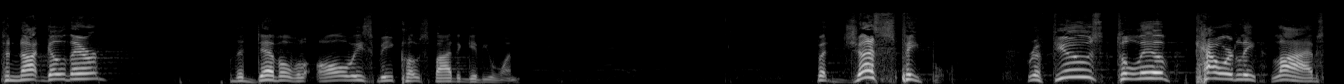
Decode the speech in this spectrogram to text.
to not go there, the devil will always be close by to give you one. But just people refuse to live cowardly lives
